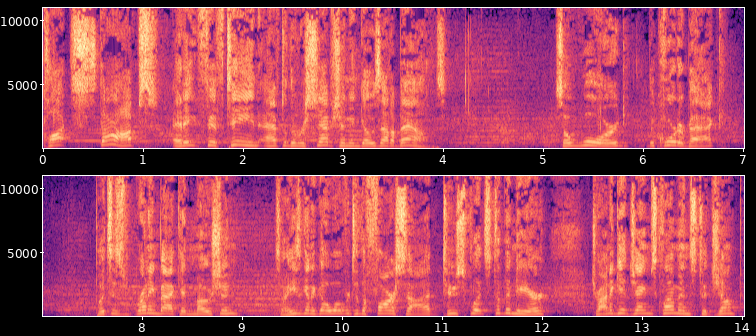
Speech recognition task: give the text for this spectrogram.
clock stops at 8.15 after the reception and goes out of bounds. So Ward, the quarterback, puts his running back in motion. So he's going to go over to the far side, two splits to the near, trying to get James Clemens to jump.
